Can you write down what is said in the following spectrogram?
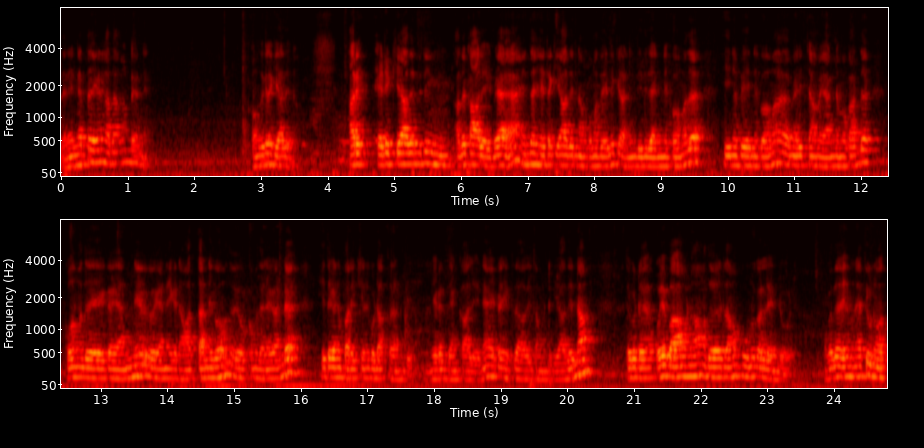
දැනෙන්නේ නැත්නම් ඒ ගැන කතා කරන්න යන්නේ නැහැ. කොහොමද කියලා කියා දෙන්න. හරි හෙට කියා දෙන්න ඉතින් අද කාලේ බෑ. ඉඳ හෙට කියා දෙන්නම් කොහමද වෙන්නේ කියලා. නින්දෙදි දැනෙන්නේ කොහමද? හීන පේන්නේ කොහමද? මැරිච්චාම යන්නේ මොකද්ද? කොහොමද ඒක යන්නේ? ඔය යන එක නවත්තන්නේ කොහොමද? ඔය ඔක්කොම දැනගන්න හිත ගැන පරීක්ෂණ ගොඩක් කරන්න තියෙනවා. මේකට දැන් කාලේ නෑ. ඒක හෙට දවසේ තමයි කියා දෙන්නම්. එතකොට ඔය භාවනාව හොඳට තමයි පුහුණු කරලා එන්න ඕනේ. මොකද එහෙම නැති වුණොත්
